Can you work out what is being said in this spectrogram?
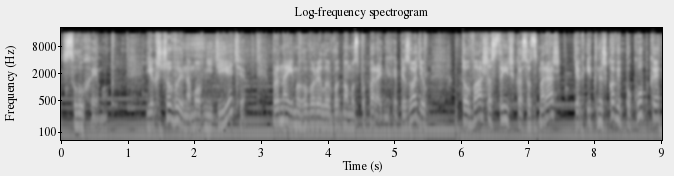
слухаємо. Якщо ви на мовній дієті, про неї ми говорили в одному з попередніх епізодів, то ваша стрічка соцмереж, як і книжкові покупки,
